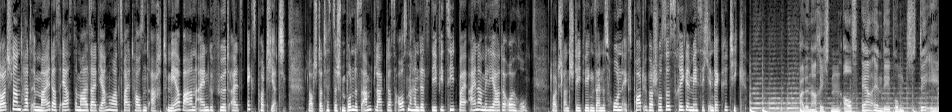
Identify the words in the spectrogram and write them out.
Deutschland hat im Mai das erste Mal seit Januar 2008 mehr Waren eingeführt als exportiert. Laut Statistischem Bundesamt lag das Außenhandelsdefizit bei einer Milliarde Euro. Deutschland steht wegen seines hohen Exportüberschusses regelmäßig in der Kritik. Alle Nachrichten auf rnd.de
